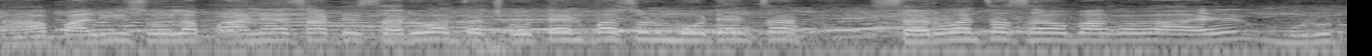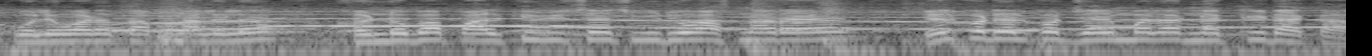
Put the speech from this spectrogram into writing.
हा पालखी सोहळा पाहण्यासाठी सर्वांचा छोट्यांपासून मोठ्यांचा सर्वांचा सहभाग आहे. मुरुड कोलीवाड्यात आपण आलेलं खंडोबा पालखी विशेष व्हिडिओ असणार आहे. एलकोट एलकोट जय मला नक्की टाका.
